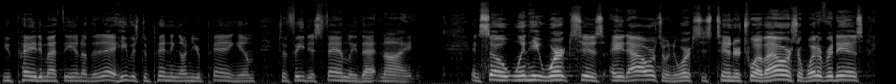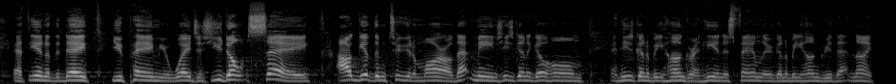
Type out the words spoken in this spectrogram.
you paid him at the end of the day. He was depending on you paying him to feed his family that night. And so when he works his eight hours, or when he works his 10 or 12 hours, or whatever it is, at the end of the day, you pay him your wages. You don't say, I'll give them to you tomorrow. That means he's going to go home and he's going to be hungry, and he and his family are going to be hungry that night.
